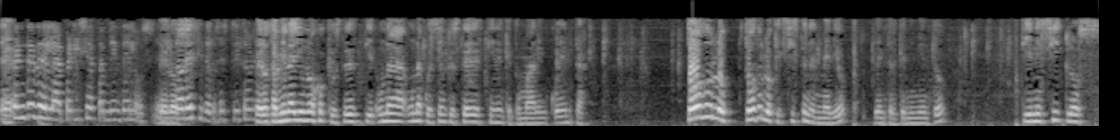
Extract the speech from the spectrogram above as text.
eh, Depende de la pericia también de los de los- editores y de los escritores. pero también hay un ojo que ustedes tienen, una, una cuestión que ustedes tienen que tomar en cuenta. Todo lo, todo lo que existe en el medio de entretenimiento tiene ciclos.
